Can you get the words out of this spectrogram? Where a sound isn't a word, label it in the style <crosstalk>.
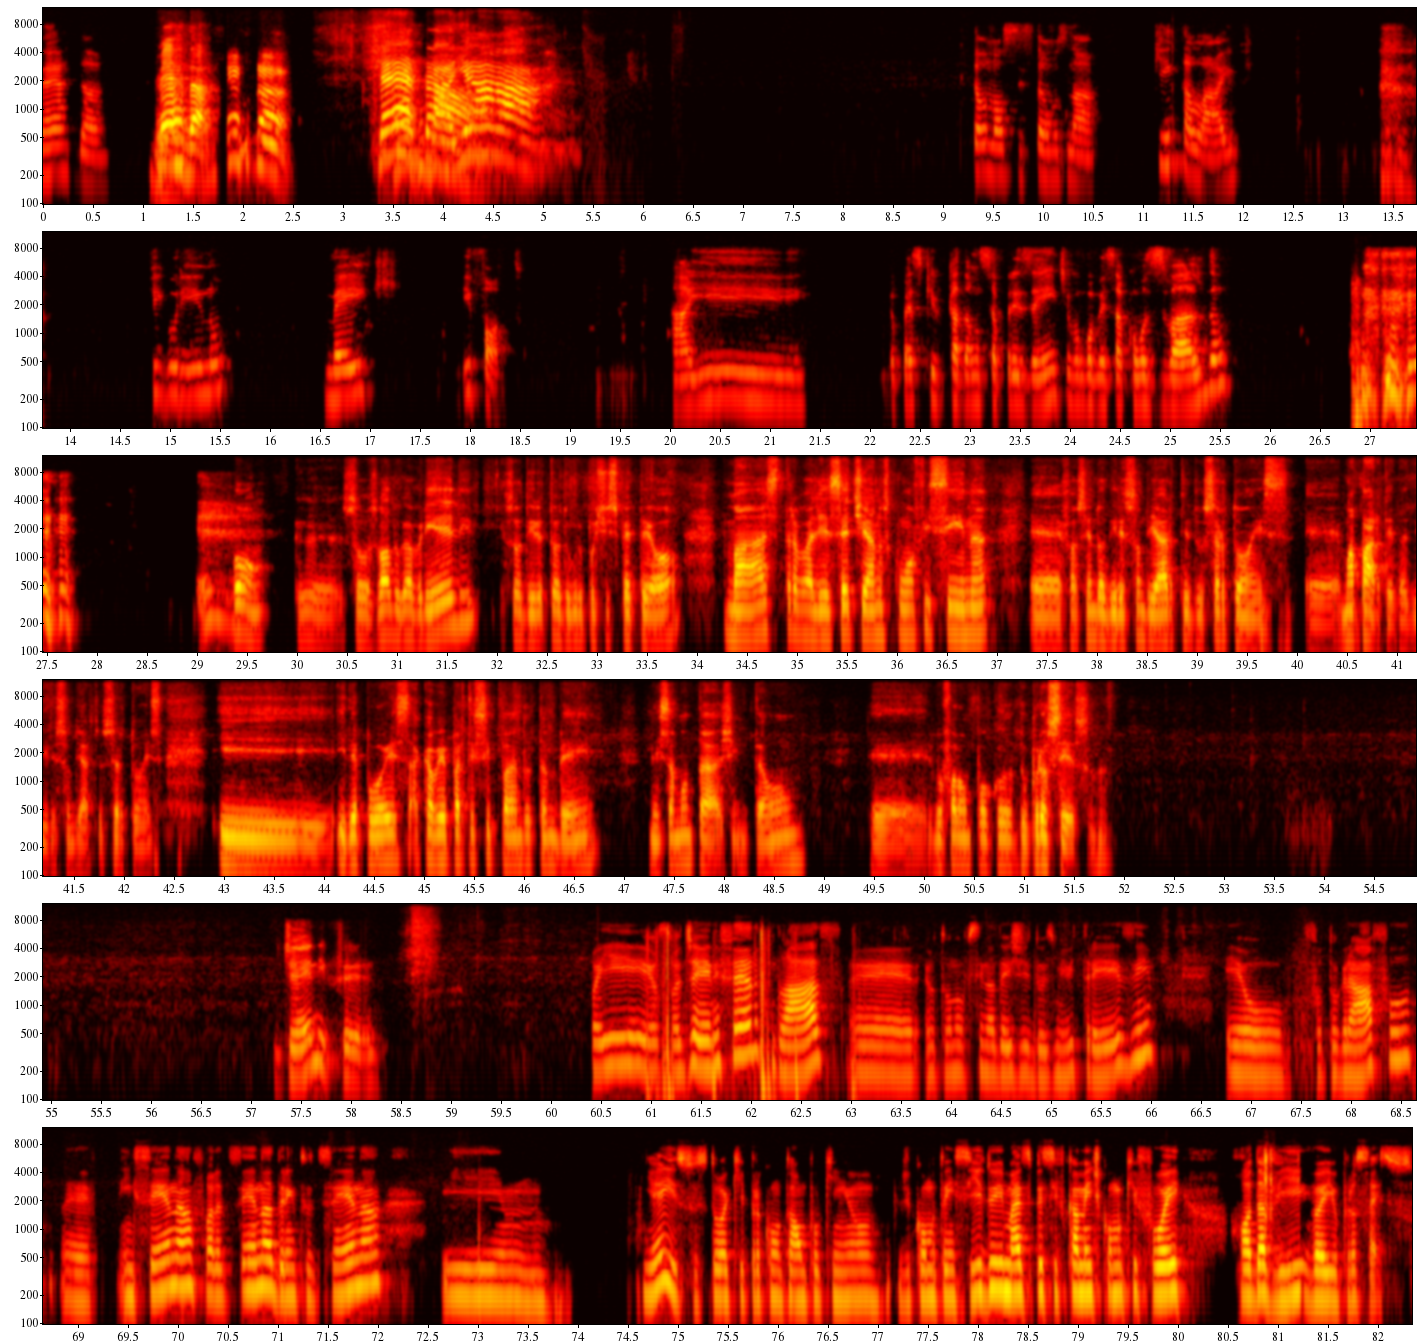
Merda. Merda. Merda. Merda. Yeah. Então, nós estamos na quinta live. <laughs> Figurino, make e foto. Aí eu peço que cada um se apresente. Vamos começar com o Osvaldo. <laughs> Bom, sou Oswaldo Gabriele, sou diretor do grupo XPTO, mas trabalhei sete anos com oficina, eh, fazendo a direção de arte dos Sertões, eh, uma parte da direção de arte dos Sertões. E, e depois acabei participando também nessa montagem. Então, vou falar um pouco do processo. Né? Jennifer. Oi, eu sou a Jennifer Glass, é, eu estou na oficina desde 2013. Eu fotografo é, em cena, fora de cena, dentro de cena, e, e é isso. Estou aqui para contar um pouquinho de como tem sido e mais especificamente como que foi Roda Viva e o processo.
